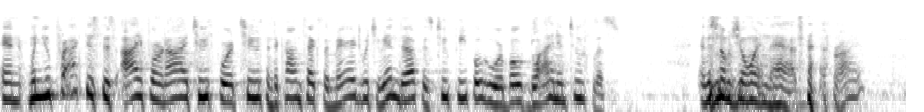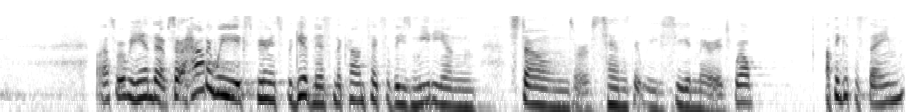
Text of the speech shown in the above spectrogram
And when you practice this eye for an eye, tooth for a tooth in the context of marriage, what you end up is two people who are both blind and toothless. And there's no joy in that, right? Well, that's where we end up. So, how do we experience forgiveness in the context of these medium stones or sins that we see in marriage? Well, I think it's the same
